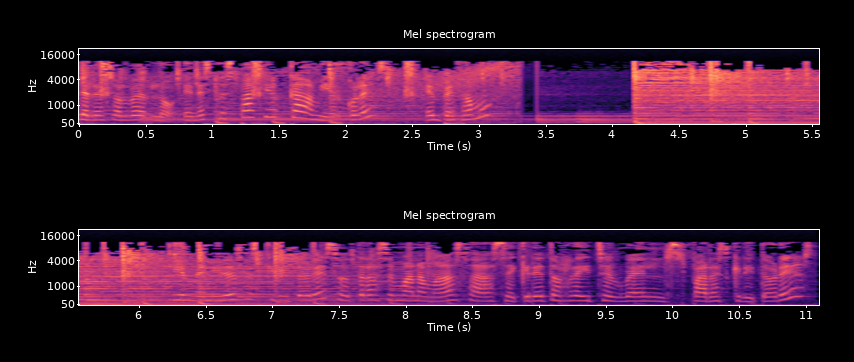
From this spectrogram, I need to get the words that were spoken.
de resolverlo en este espacio cada miércoles. ¿Empezamos? Bienvenidos escritores, otra semana más a Secretos Rachel Bells para escritores.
